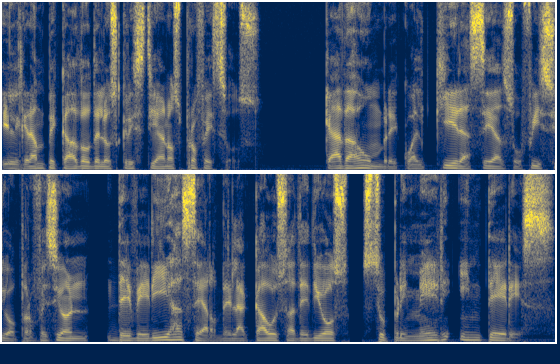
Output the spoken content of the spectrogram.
El gran pecado de los cristianos profesos. Cada hombre, cualquiera sea su oficio o profesión, debería hacer de la causa de Dios su primer interés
